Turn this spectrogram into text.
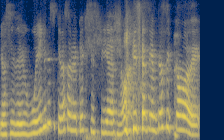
yo así de, güey, yo ni siquiera sabía que existías, ¿no? Y se siente así como de,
